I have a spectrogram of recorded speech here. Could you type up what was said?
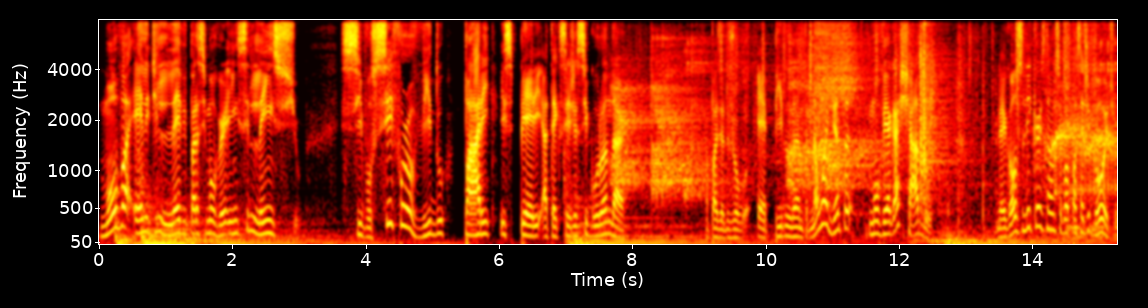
Mova L de leve para se mover em silêncio. Se você for ouvido, pare, espere até que seja seguro andar. Rapaziada, o jogo é pilantra. Não adianta mover agachado. Não é igual os leakers não, você pode passar de boa, tio.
